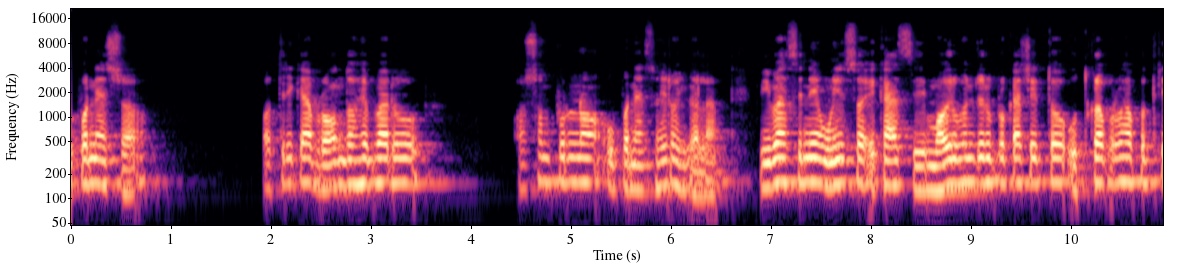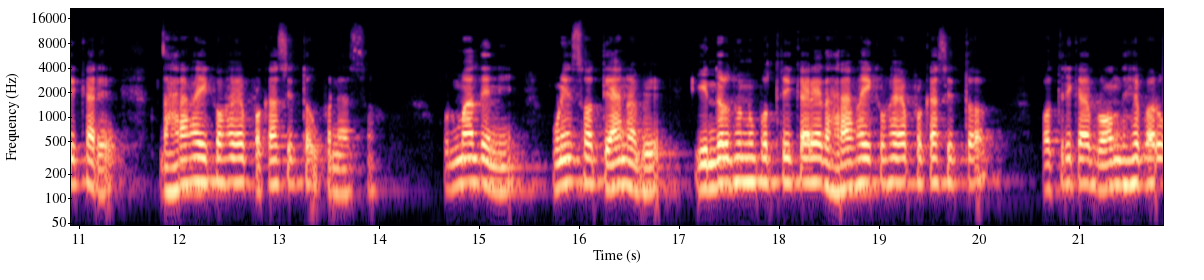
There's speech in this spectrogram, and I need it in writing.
ଉପନ୍ୟାସ। ପତ୍ରିକା ବନ୍ଦ ହେବାରୁ ଅସମ୍ପୂର୍ଣ୍ଣ ଉପନ୍ୟାସ ହୋଇ ରହିଗଲା। ବିବାସିନୀ ଉଣେଇଶହ ଏକାଅଶୀ ମୟୂରଭଞ୍ଜରୁ ପ୍ରକାଶିତ ଉତ୍କଳପ୍ରଭା ପତ୍ରିକାରେ ଧାରାବାହିକ ଭାବେ ପ୍ରକାଶିତ ଉପନ୍ୟାସ। ଉନ୍ମାଦିନୀ ଉଣେଇଶହ ତେୟାନବେ ଇନ୍ଦ୍ରଧନୁ ପତ୍ରିକାରେ ଧାରାବାହିକ ଭାବେ ପ୍ରକାଶିତ ପତ୍ରିକା ବନ୍ଦ ହେବାରୁ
